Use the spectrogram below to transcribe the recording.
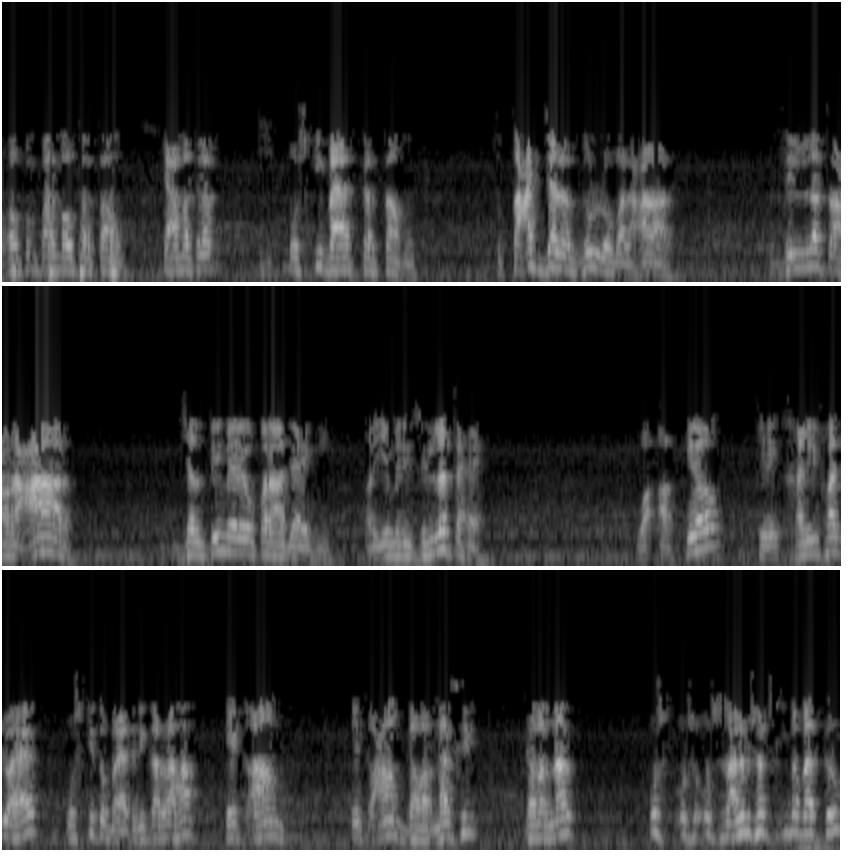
حکم پر میں اترتا ہوں، کیا مطلب؟ اس کی بات کرتا ہوں۔ تو تاجل ذل والعار، ذلت اور عار جلدی میرے اوپر آ جائے گی۔ اور یہ میری ذلت ہے۔ وہ کیوں کہ خلیفہ جو ہے اس کی تو بیعت نہیں کر رہا۔ ایک عام ایک عام گورنر تھی۔ گورنر اس اس, اس ظالم شخص کی میں بات کروں۔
